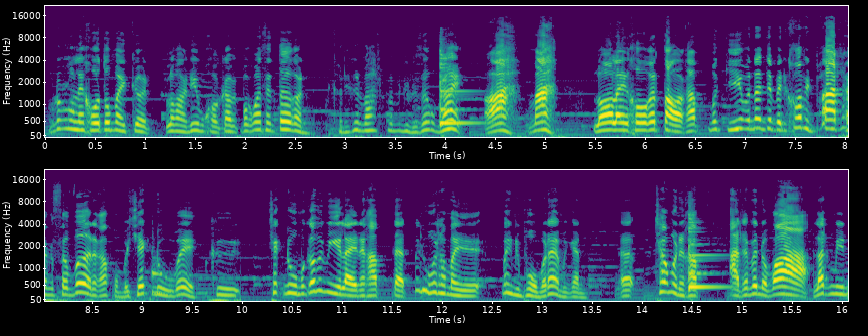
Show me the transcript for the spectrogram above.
ผมต้องรอไลโคตัวใหม่เกิดระหว่างที่ผมขอกลับไปโปเกมอนเซ็นเตอร์ก่อนเกิดอะไรขึ้นวะทำไมมันอยู่ในเซิร์ฟผมได้อะมา รอไลโคกันต่อครับ เมื่อกี้มันน่าจะเป็นข้อผิดพลาดทางเซิร์ฟเวอร์นะครับ ผมไปเช็คดูเว้ย คือเช็คดูมันก็ไม่มีอะไรนะครับ แต่ไม่รู้ว่าทำไมแม่งถึงโผล่มาได้เหมือนกัน เออช่างมันเถอะครับ อาจจะเป็นแบบว่าแอดมิน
